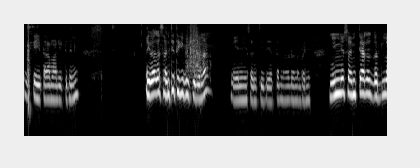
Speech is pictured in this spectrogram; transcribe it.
ಅದಕ್ಕೆ ಈ ಥರ ಮಾಡಿಟ್ಟಿದ್ದೀನಿ ಇವಾಗ ಸಂತಿ ತೆಗಿಬೇಕು ಇದನ್ನ. ಏನೇನು ಸಂತಿ ಅಂತ ನೋಡೋಣ ಬನ್ನಿ. ನಿನ್ನೆ ಸಂತ್ಯಾಗ ಗದ್ದಲ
